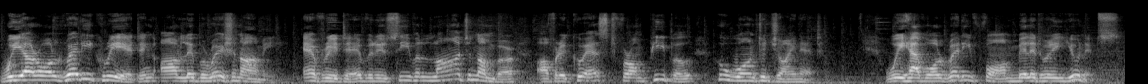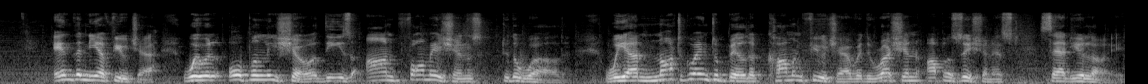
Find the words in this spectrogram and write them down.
"We are already creating our liberation army." Every day we receive a large number of requests from people who want to join it we have already formed military units. In the near future, we will openly show these armed formations to the world. We are not going to build a common future with Russian oppositionists, said Yuloy.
